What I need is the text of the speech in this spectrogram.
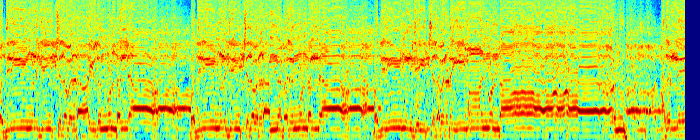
ബദിരീങ്ങൾ ജയിച്ചത് അവരുടെ ആയുധം കൊണ്ടല്ല. ബദിരീങ്ങൾ ജയിച്ചത് അവരുടെ അംഗബലം കൊണ്ടല്ല. ബദിരീങ്ങൾ ജയിച്ചത് അവരുടെ ഈമാൻ കൊണ്ടാണ്. അതല്ലേ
